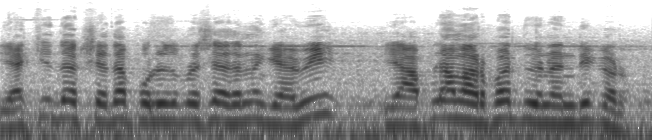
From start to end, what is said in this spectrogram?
याची दक्षता पोलीस प्रशासनाने घ्यावी ही आपल्यामार्फत विनंती करतो.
